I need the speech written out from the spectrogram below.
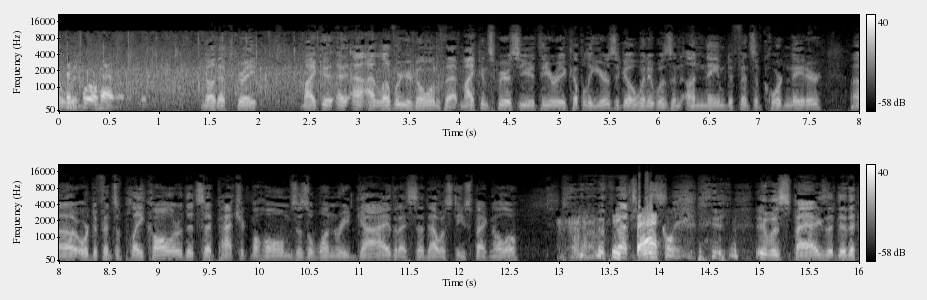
years ago. When, no, that's great. Mike, I, I, love where you're going with that. My conspiracy theory a couple of years ago when it was an unnamed defensive coordinator uh, or defensive play caller that said Patrick Mahomes is a one read guy, that I said that was Steve Spagnuolo. exactly. it was Spags that did that.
